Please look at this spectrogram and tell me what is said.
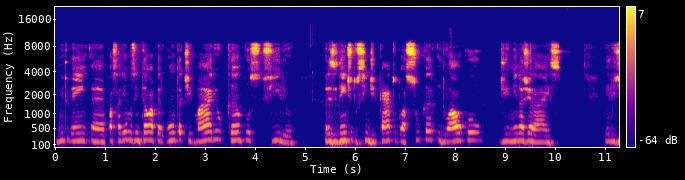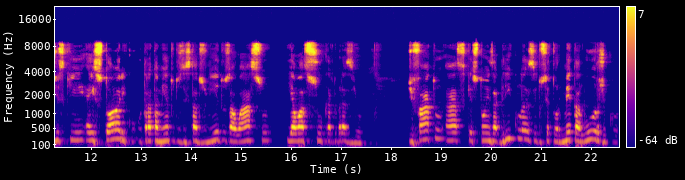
Muito bem. É, passaríamos então à pergunta de Mário Campos Filho, presidente do Sindicato do Açúcar e do Álcool de Minas Gerais. Ele diz que é histórico o tratamento dos Estados Unidos ao aço e ao açúcar do Brasil. De fato, as questões agrícolas e do setor metalúrgico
